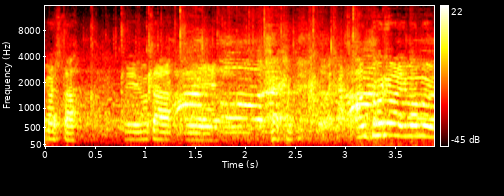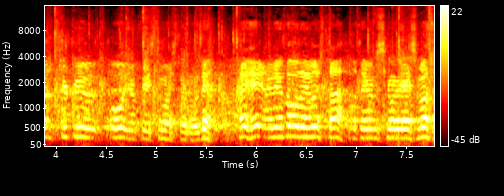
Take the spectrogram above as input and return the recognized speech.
変ありがとうございました、えー、また、えー、アンコールは今も1曲を予定してましたので大変ありがとうございました。またよろしくお願いします。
